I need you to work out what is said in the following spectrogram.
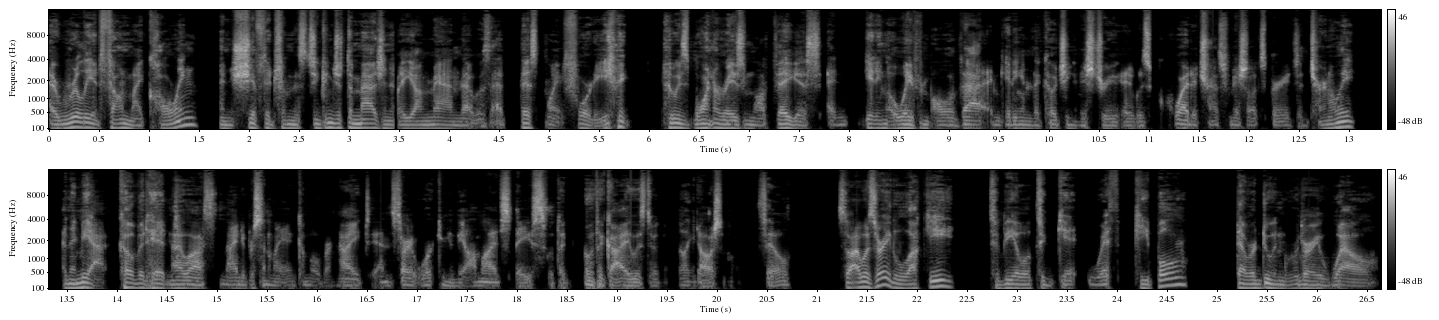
I really had found my calling and shifted from this. You can just imagine a young man that was at this point 40, who was born and raised in Las Vegas and getting away from all of that and getting into the coaching industry. It was quite a transformational experience internally. And then, yeah, COVID hit and I lost 90% of my income overnight and started working in the online space with a, with a guy who was doing a million dollars in sales. So I was very lucky to be able to get with people that were doing very well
